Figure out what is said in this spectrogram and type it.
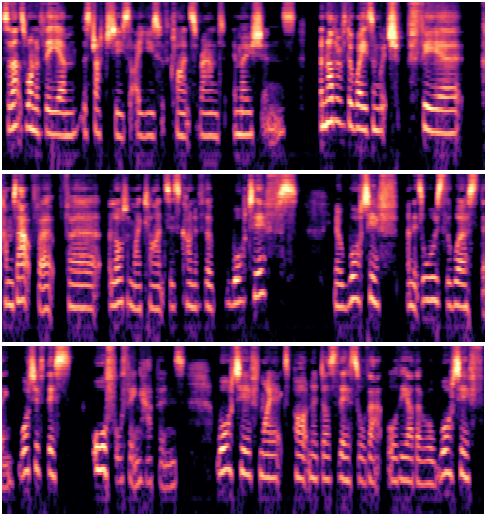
So that's one of the um, the strategies that I use with clients around emotions. Another of the ways in which fear comes out for for a lot of my clients is kind of the what ifs. You know, what if, and it's always the worst thing. What if this awful thing happens? What if my ex partner does this or that or the other? Or what if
